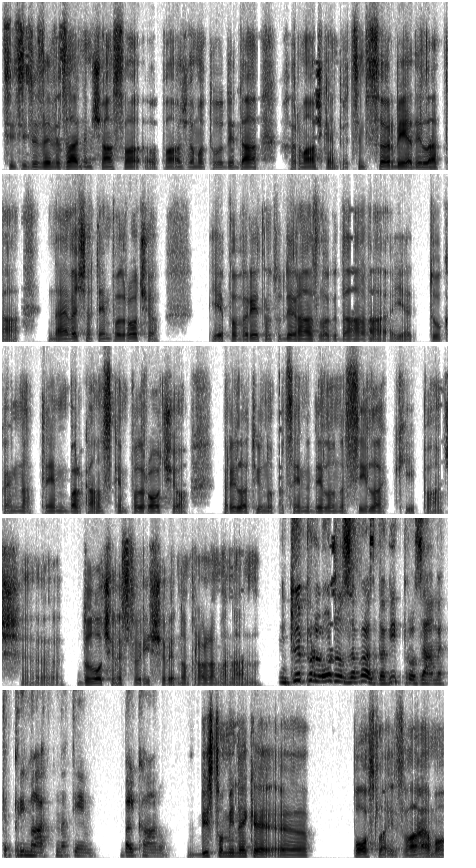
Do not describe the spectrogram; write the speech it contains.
Sicer zdaj v zadnjem času opažamo tudi, da Hrvaška in predvsem Srbija delata največ na tem področju, je pa verjetno tudi razlog, da je tukaj na tem balkanskem področju relativno poceni delovna sila, ki pač določene stvari še vedno opravlja manualno. In to je priložnost za vas, da vi prevzamete primat na tem Balkanu? V bistvu mi nekaj posla izvajamo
